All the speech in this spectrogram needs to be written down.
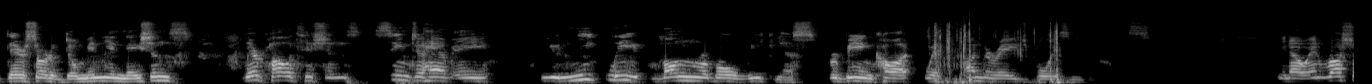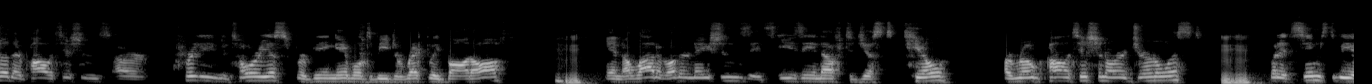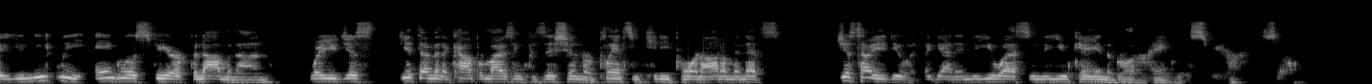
their sort of dominion nations, their politicians seem to have a uniquely vulnerable weakness for being caught with underage boys and girls. You know, in Russia, their politicians are pretty notorious for being able to be directly bought off. Mm-hmm. In a lot of other nations, it's easy enough to just kill a rogue politician or a journalist. Mm-hmm. But it seems to be a uniquely Anglosphere phenomenon where you just get them in a compromising position or plant some kitty porn on them, and that's just how you do it. Again, in the U.S., in the U.K., in the broader Anglosphere. So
